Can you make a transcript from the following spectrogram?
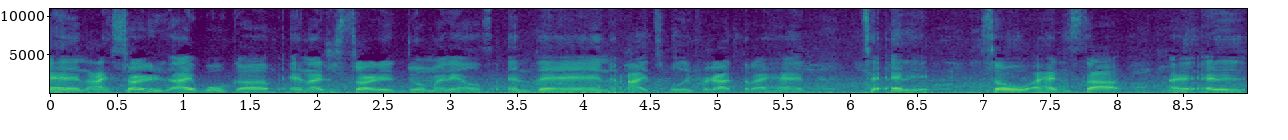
And I started, I woke up and I just started doing my nails. And then I totally forgot that I had to edit. So I had to stop. I edit,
